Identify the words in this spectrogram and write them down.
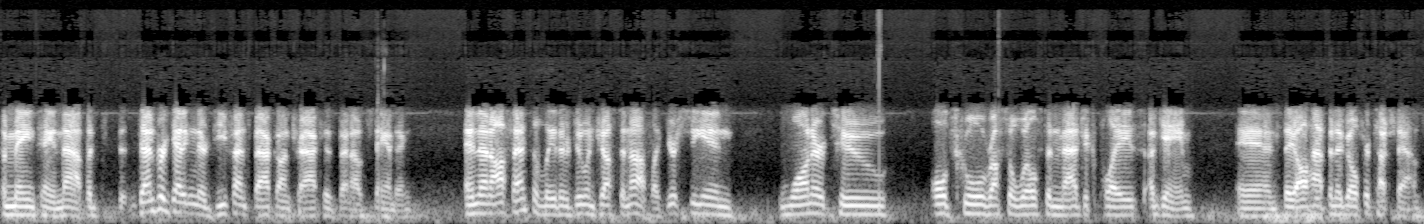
to maintain that. But Denver getting their defense back on track has been outstanding. And then offensively, they're doing just enough. Like you're seeing one or two old school Russell Wilson magic plays a game, and they all happen to go for touchdowns,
